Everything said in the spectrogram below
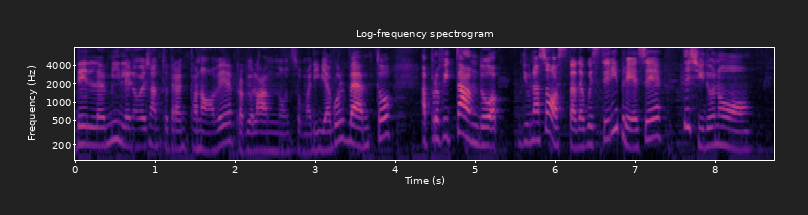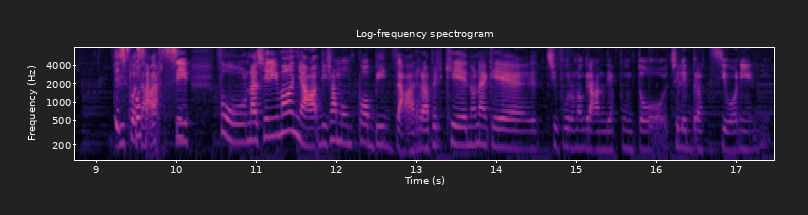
del 1939, proprio l'anno insomma di Via col Vento, approfittando di una sosta da queste riprese, decidono di sposarsi. Fu una cerimonia, diciamo, un po' bizzarra perché non è che ci furono grandi, appunto, celebrazioni.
